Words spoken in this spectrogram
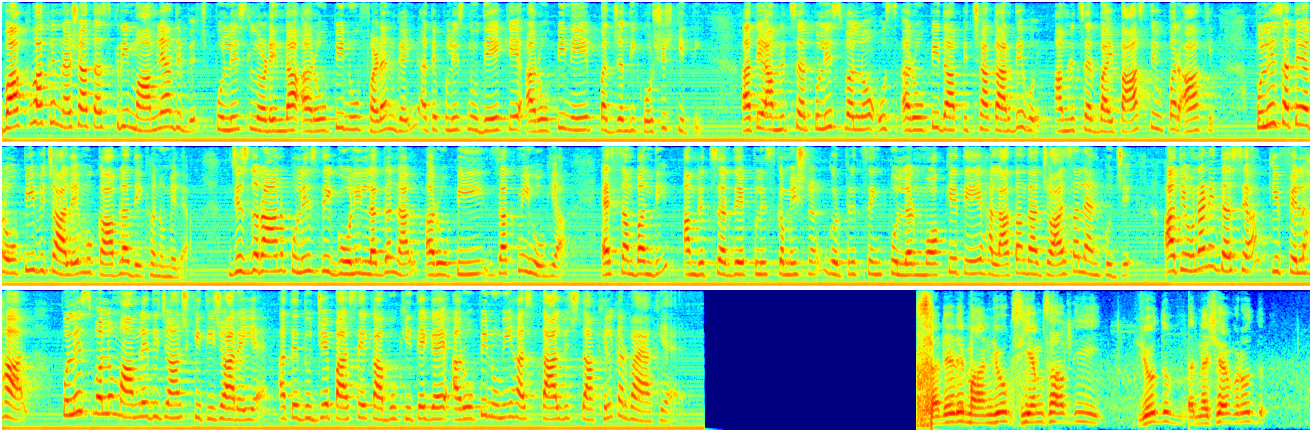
ਵੱਖ-ਵੱਖ ਨਸ਼ਾ ਤਸਕਰੀ ਮਾਮਲਿਆਂ ਦੇ ਵਿੱਚ ਪੁਲਿਸ ਲੋੜਿੰਦਾ ਆਰੋਪੀ ਨੂੰ ਫੜਨ ਗਈ ਅਤੇ ਪੁਲਿਸ ਨੂੰ ਦੇਖ ਕੇ ਆਰੋਪੀ ਨੇ ਭੱਜਣ ਦੀ ਕੋਸ਼ਿਸ਼ ਕੀਤੀ ਅਤੇ ਅੰਮ੍ਰਿਤਸਰ ਪੁਲਿਸ ਵੱਲੋਂ ਉਸ ਆਰੋਪੀ ਦਾ ਪਿੱਛਾ ਕਰਦੇ ਹੋਏ ਅੰਮ੍ਰਿਤਸਰ ਬਾਈਪਾਸ ਦੇ ਉੱਪਰ ਆ ਕੇ ਪੁਲਿਸ ਅਤੇ ਆਰੋਪੀ ਵਿਚਾਲੇ ਮੁਕਾਬਲਾ ਦੇਖਣ ਨੂੰ ਮਿਲਿਆ, ਜਿਸ ਦੌਰਾਨ ਪੁਲਿਸ ਦੀ ਗੋਲੀ ਲੱਗਣ ਨਾਲ ਆਰੋਪੀ ਜ਼ਖਮੀ ਹੋ ਗਿਆ। ਇਸ ਸੰਬੰਧੀ ਅੰਮ੍ਰਿਤਸਰ ਦੇ ਪੁਲਿਸ ਕਮਿਸ਼ਨਰ ਗੁਰਪ੍ਰੀਤ ਸਿੰਘ ਭੁੱਲਰ ਮੌਕੇ ਤੇ ਹਾਲਾਤਾਂ ਦਾ ਜਾਇਜ਼ਾ ਲੈਣ ਪੁੱਜੇ ਅਤੇ ਉਹਨਾਂ ਨੇ ਦੱਸਿਆ ਕਿ ਫਿਲਹਾਲ ਪੁਲਿਸ ਵੱਲੋਂ ਮਾਮਲੇ ਦੀ ਜਾਂਚ ਕੀਤੀ ਜਾ ਰਹੀ ਹੈ ਅਤੇ ਦੂਜੇ ਪਾਸੇ ਕਾਬੂ ਕੀਤੇ ਗਏ ਆਰੋਪੀ ਨੂੰ ਵੀ ਹਸਪਤਾਲ ਵਿੱਚ ਦਾਖਲ ਕਰਵਾਇਆ ਗਿਆ ਹੈ। ਸਾਡੇ ਜਿਹੜੇ ਮਾਨਯੋਗ ਸੀਐਮ ਸਾਹਿਬ ਦੀ ਯੁੱਧ ਨਸ਼ਾ ਵਿਰੁੱਧ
